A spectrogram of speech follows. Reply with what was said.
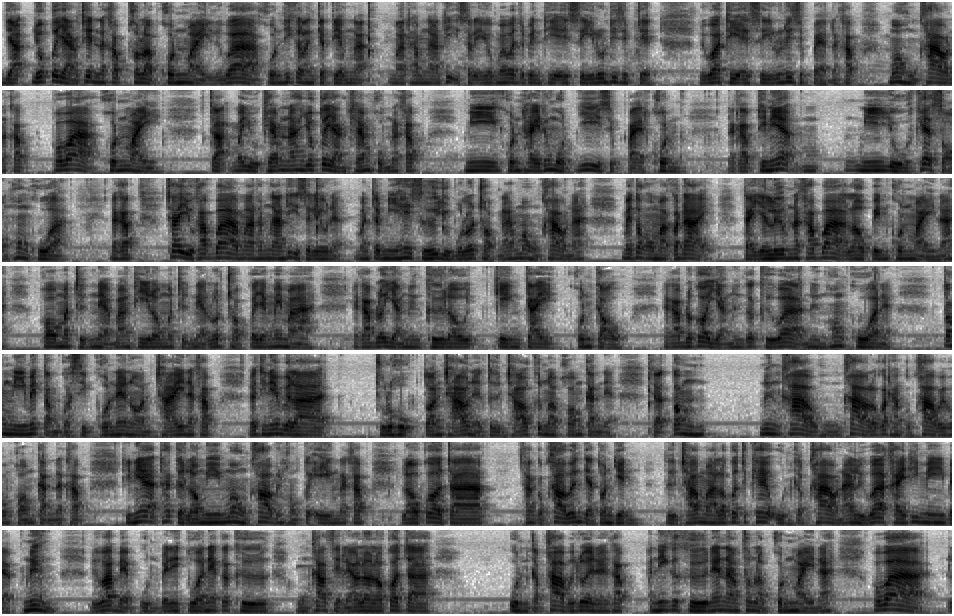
อย่ายกตัวอย่างเช่นนะครับสำหรับคนใหม่หรือว่าคนที่กำลังจะเตรียมงานมาทำงานที่อิสราเอลไม่ว่าจะเป็น TAC รุ่นที่ 17 หรือว่า TAC รุ่นที่ 18 นะครับหม้อหุงข้าวนะครับ เพราะว่าคนใหม่จะมาอยู่แคมป์นะ ยกตัวอย่างแคมป์ผมนะครับ มีคนไทยทั้งหมด 28 คนนะครับ ทีเนี้ยมีอยู่แค่ 2 ห้องครัว นะครับใช่อยู่ครับว่ามาทำงานที่อิสราเอลเนี่ยมันจะมีให้ซื้ออยู่บนรถช็อปนะหม้อหุงข้าวนะ ไม่ต้องเออกมาก็ได้ แต่อย่าลืมนะครับว่าเราเป็นคนใหม่นะพอมาถึงเนี่ยบางทีเรามาถึงเนี่ยรถช็อปก็ยังไม่มานะครับแล้วอย่างหนึ่งคือเราเกรงใจคนเก่านะครับแล้วก็อย่างหนึ่งก็คือว่า 1 ห้องครัวเนี่ยต้องมีไม่ต่ำกว่า 10 คนแน่นอนใช้นะครับ แล้วทีนี้เวลาชุลหุกตอนเช้าเนี่ยตื่นเช้าขึ้นมาพร้อมกันเนี่ยจะต้อง นึ่งข้าวหุงข้าวแล้วก็ทำกับข้าวไปพร้อม ๆ กันนะครับ ทีเนี้ยถ้าเกิดเรามีหม้อหุงข้าวเป็นของตัวเองนะครับ เราก็จะทำกับข้าวไว้ตั้งแต่ตอนเย็น ตื่นเช้ามาเราก็จะแค่อุ่นกับข้าวนะ หรือว่าใครที่มีแบบนึ่ง หรือว่าแบบอุ่นไปในตัวเนี่ยก็คือหุงข้าวเสร็จแล้วแล้วเราก็จะ อุ่นกับข้าวไปด้วยนะครับ อันนี้ก็คือแนะนำสำหรับคนใหม่นะ เพราะว่า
